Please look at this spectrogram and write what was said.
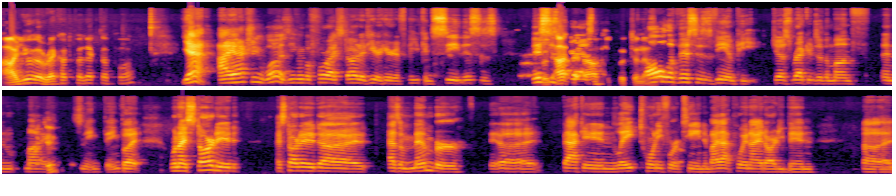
Are you a record collector, Paul? Yeah, I actually was even before I started here. Here, if you can see, this is this good. is ah, just, all of this is VMP, just records of the month and my okay. listening thing. But when I started, I started uh, as a member uh, back in late 2014, and by that point, I had already been uh,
